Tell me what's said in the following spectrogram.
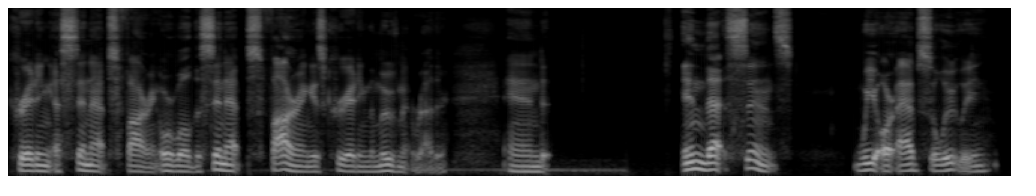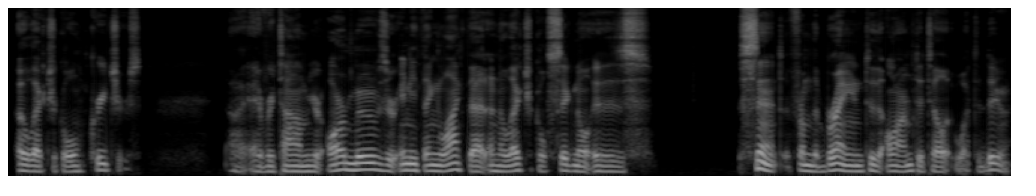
creating a synapse firing, or well, the synapse firing is creating the movement rather. And in that sense, we are absolutely electrical creatures. Uh, every time your arm moves or anything like that, an electrical signal is sent from the brain to the arm to tell it what to do.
